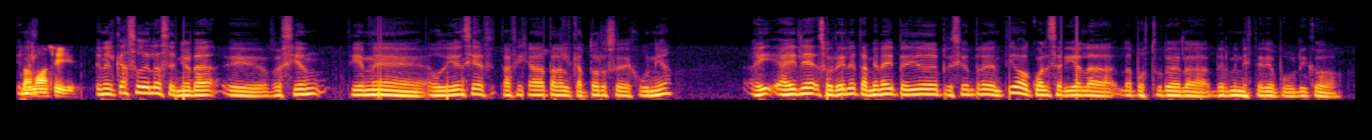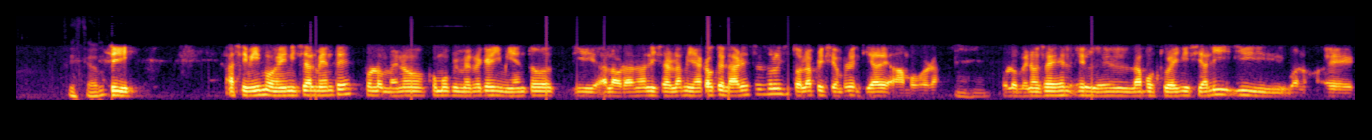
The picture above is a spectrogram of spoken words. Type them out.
vamos a seguir. En el caso de la señora, eh, recién tiene audiencia, está fijada para el 14 de junio. ¿Ahí, a ¿Sobre ella también hay pedido de prisión preventiva o cuál sería la, la postura de la, del Ministerio Público fiscal? Sí, asimismo, inicialmente, por lo menos como primer requerimiento y a la hora de analizar las medidas cautelares, se solicitó la prisión preventiva de ambos, ¿verdad? Por lo menos esa es el, el, la postura inicial y, y bueno, eh,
